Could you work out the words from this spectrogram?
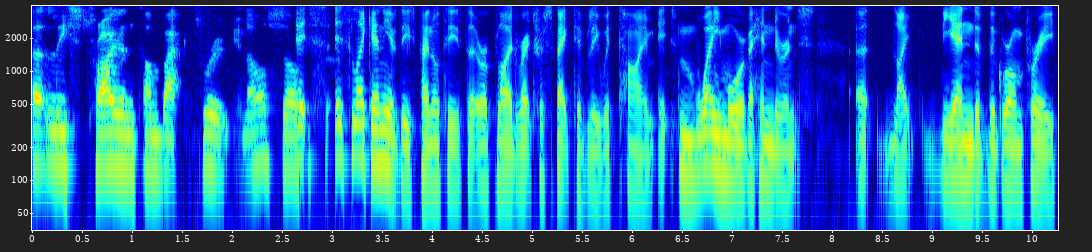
at least try and come back through, you know. So it's it's like any of these penalties that are applied retrospectively with time. It's way more of a hindrance at like the end of the Grand Prix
